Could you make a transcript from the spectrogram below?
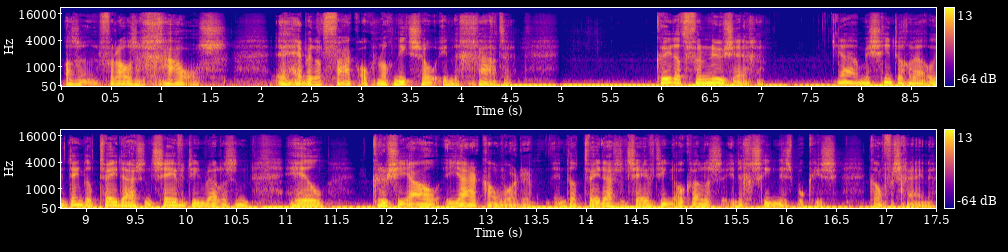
als een, vooral als een chaos. Eh, hebben dat vaak ook nog niet zo in de gaten. Kun je dat voor nu zeggen? Ja, misschien toch wel. Ik denk dat 2017 wel eens een heel cruciaal jaar kan worden. En dat 2017 ook wel eens in de geschiedenisboekjes kan verschijnen.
